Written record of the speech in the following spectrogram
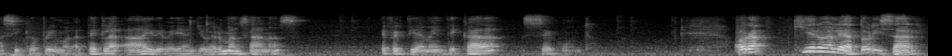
así que oprimo la tecla A y deberían llover manzanas efectivamente cada segundo. Ahora quiero aleatorizar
